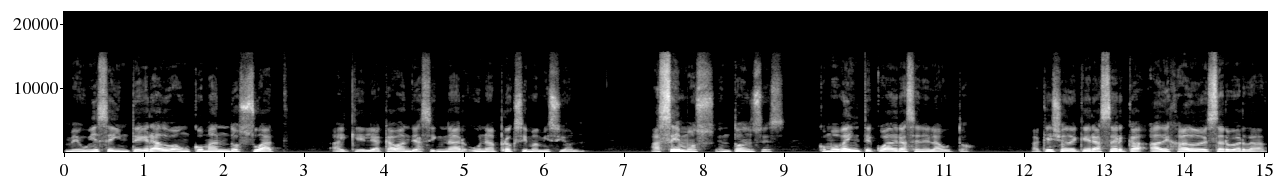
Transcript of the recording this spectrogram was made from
me hubiese integrado a un comando SWAT al que le acaban de asignar una próxima misión. Hacemos, entonces, como veinte cuadras en el auto. Aquello de que era cerca ha dejado de ser verdad,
